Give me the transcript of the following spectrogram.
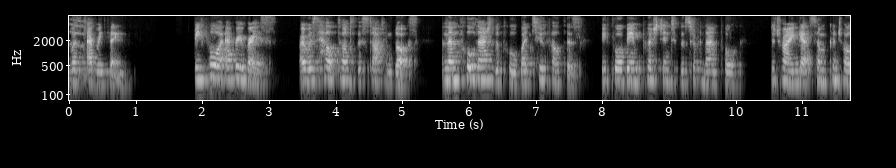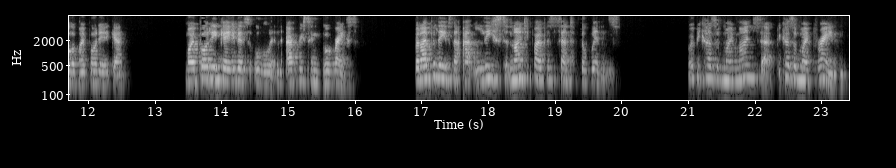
was everything. Before every race, I was helped onto the starting blocks and then pulled out of the pool by two helpers before being pushed into the swim down pool to try and get some control of my body again. My body gave its all in every single race, but I believe that at least 95% of the wins were because of my mindset, because of my brain.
